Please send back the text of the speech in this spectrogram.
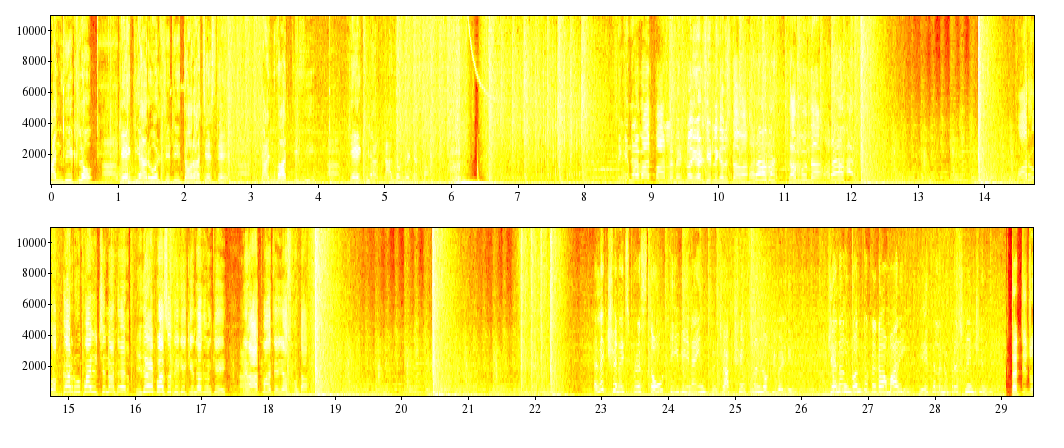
వన్ వీక్లో కేటీఆర్ ఓల్డ్ సిటీ దౌరా చేస్తే కండ్వా తీసి కేటీఆర్ కాల్లో పెట్టేస్తాం. సికింద్రాబాద్ పార్లమెంట్లో ఏడు సీట్లు గెలుస్తావా? బరాబర్. దమ్ముందా? బరాబర్. వారు ఒక్క రూపాయి ఇచ్చిందంటే ఇదే బస్సు దిగి కింద దుంకి నేను ఆత్మహత్య చేసుకుంటా. ఎలక్షన్ ఎక్స్ప్రెస్తో టీవీ నైన్ ప్రజాక్షేత్రంలోకి వెళ్ళింది. జనం గొంతుకగా మారి నేతలను ప్రశ్నించింది. థర్టీ టూ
